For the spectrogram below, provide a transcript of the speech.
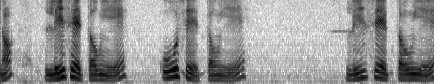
เนาะ43ရယ်93ရယ်43ရယ်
